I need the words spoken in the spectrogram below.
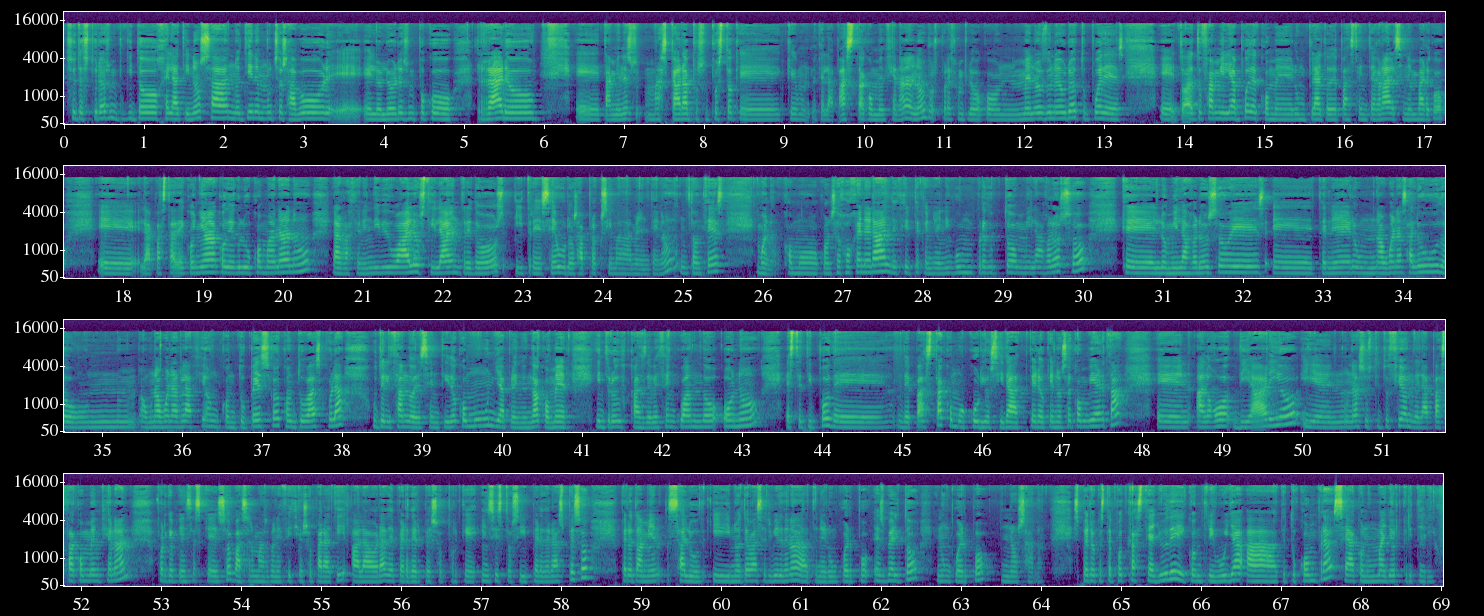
su textura es un poquito gelatinosa, no tiene mucho sabor, eh, el olor es un poco raro, eh, también es más cara, por supuesto, que, que, la pasta convencional, ¿no? Pues, por ejemplo, con menos de un euro tú puedes, eh, toda tu familia puede comer un plato de pasta integral, sin embargo, la pasta de coñac o de glucomanano, la ración individual oscila entre 2 y 3 euros aproximadamente, ¿no? Entonces, bueno, como consejo general, decirte que no hay ningún producto milagroso, que lo milagroso es eh, tener una buena salud o, una buena relación con tu peso, con tu báscula, utilizando el sentido común y aprendiendo a comer. Introduzcas de vez en cuando o no este tipo de, de pasta como curiosidad, pero que no se convierta en algo diario y en una sustitución de la pasta convencional porque pienses que eso va a ser más beneficioso para ti a la hora de perder peso, porque, insisto, sí, perderás peso, pero también salud y no te va a servir de nada tener un cuerpo esbelto en un cuerpo no sano. Espero que este podcast te ayude y contribuya a que tu compra sea con un mayor criterio.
